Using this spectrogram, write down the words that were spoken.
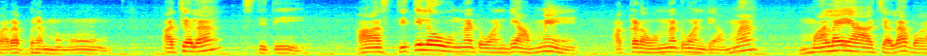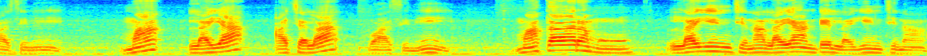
పరబ్రహ్మము. అచల స్థితి. ఆ స్థితిలో ఉన్నటువంటి అమ్మే అక్కడ ఉన్నటువంటి అమ్మ మలయాచల వాసిని. మా లయ అచల వాసిని. మకారము లయించిన లయ అంటే లయించిన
